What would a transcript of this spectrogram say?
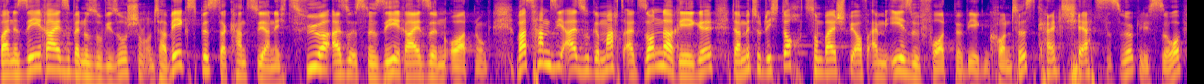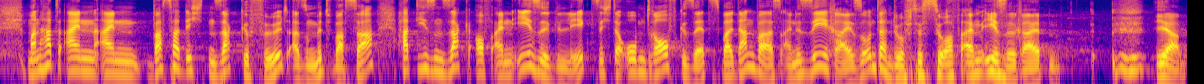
weil eine Seereise, wenn du sowieso schon unterwegs bist, da kannst du ja nichts für, also ist eine Seereise in Ordnung. Was haben sie also gemacht als Sonderregel, damit du dich doch zum Beispiel auf einem Esel fortbewegen konntest? Kein Scherz, ist wirklich so. Man hat einen, einen wasserdichten Sack gefüllt, also mit Wasser, hat diesen Sack auf einen Esel gelegt, sich da oben drauf gesetzt, weil dann war es eine Seereise und dann durftest du auf einem Esel reiten. Ja,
